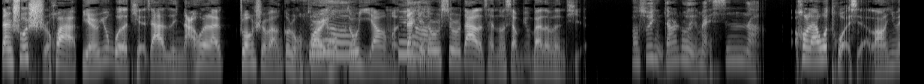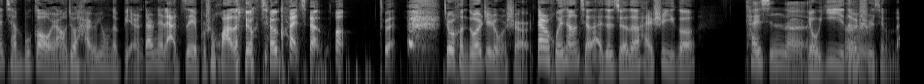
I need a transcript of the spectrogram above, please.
但说实话，别人用过的铁架子，你拿回来装饰完各种花儿以后，不都一样吗？但这都是岁数大了才能想明白的问题。哦，所以你当时都得买新的。后来我妥协了，因为钱不够，然后就还是用的别人。但是那俩字也不是花了六千块钱吗？对，就是很多这种事儿。但是回想起来，就觉得还是一个开心的有意义的嗯事情吧。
